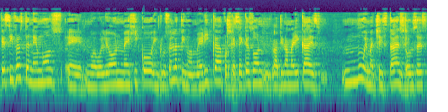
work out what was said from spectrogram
¿qué cifras tenemos en Nuevo León, México, incluso en Latinoamérica? Porque sé que son, Latinoamérica es muy machista. Entonces,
